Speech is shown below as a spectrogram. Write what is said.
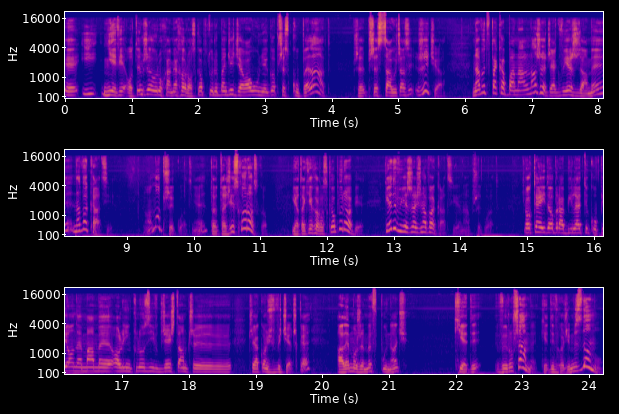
E, I nie wie o tym, że uruchamia horoskop, który będzie działał u niego przez kupę lat, prze, przez cały czas życia. Nawet taka banalna rzecz, jak wyjeżdżamy na wakacje. No na przykład, nie? To też jest horoskop. Ja takie horoskopy robię. Kiedy wyjeżdżać na wakacje na przykład? Okej, okay, dobra, bilety kupione, mamy all inclusive gdzieś tam, czy, czy jakąś wycieczkę, ale możemy wpłynąć, kiedy wyruszamy, kiedy wychodzimy z domu.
